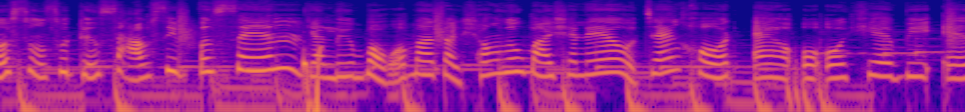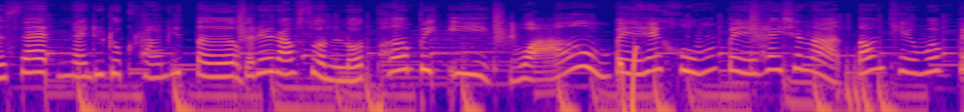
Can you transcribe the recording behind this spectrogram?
ลดสูงสุดถึง 30%อย่าลืมบอกว่ามาจากช่องลูกบายชาแนลแจ้งโค้ด L O O K B A Z ในทุกๆ ครั้งที่เติม จะได้รับส่วนลดเพิ่มไปอีก ว้าว เปย์ให้คุ้มเปย์ให้ฉลาดต้องเคเวอร์เป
